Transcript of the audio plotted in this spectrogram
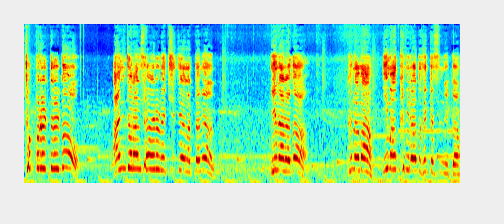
촛불을 들고 안전한 사회를 외치지 않았다면 이 나라가 그나마 이만큼이라도 됐겠습니까?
